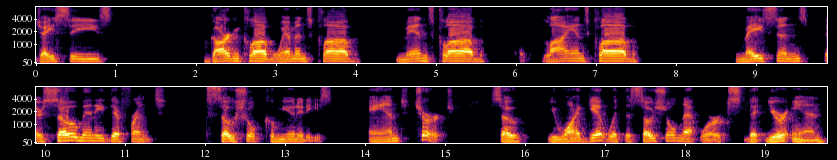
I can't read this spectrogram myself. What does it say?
Jaycees, Garden Club, Women's Club, Men's Club, Lions Club, Masons. There's so many different social communities and church. So you want to get with the social networks that you're in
